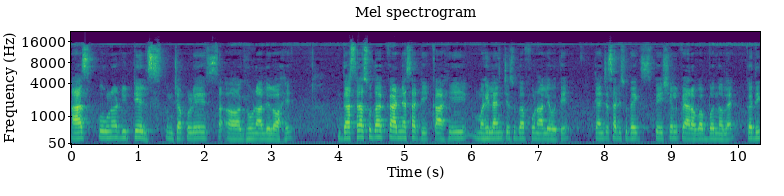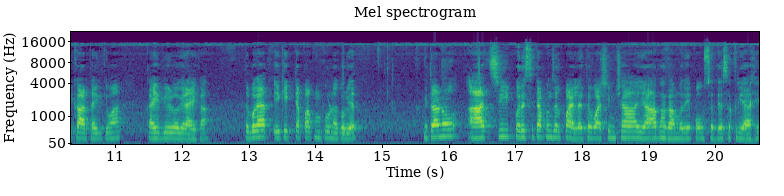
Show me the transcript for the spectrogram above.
आज पूर्ण डिटेल्स तुमच्यापुढे स- घेऊन आलेलो आहे. दसरासुद्धा काढण्यासाठी काही महिलांचे सुद्धा फोन आले होते. त्यांच्यासाठी सुद्धा एक स्पेशल पॅराग्राफ बनवला आहे कधी काढता येईल किंवा काही वेळ वगैरे आहे का? तर बघा एक एक टप्पा आपण पूर्ण करूयात. मित्रांनो आजची परिस्थिती आपण जर पाहिलं तर वाशिमच्या या भागामध्ये पाऊस सध्या सक्रिय आहे.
